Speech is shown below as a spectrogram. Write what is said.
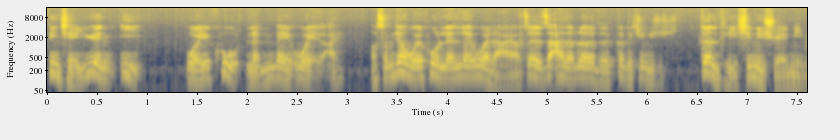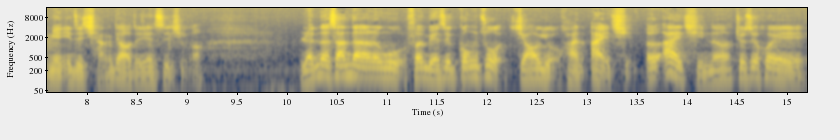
并且愿意维护人类未来哦。什么叫维护人类未来哦？这是在艾德勒的个体心理个体心理学里面一直强调这件事情哦。人的三大任务分别是工作、交友和爱情，而爱情呢，就是会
